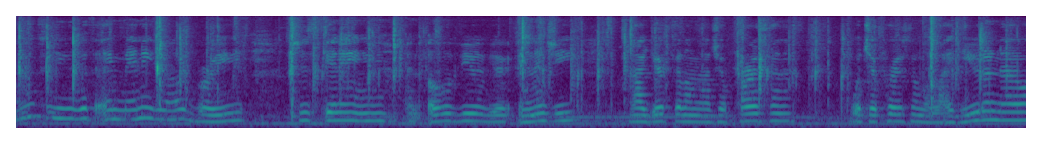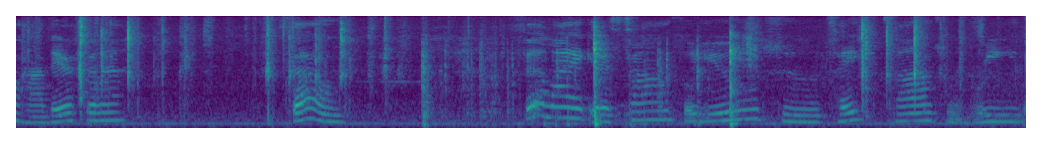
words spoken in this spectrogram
coming to you with a mini love read. Just getting an overview of your energy, how you're feeling about your person, what your person would like you to know, how they're feeling. So, feel like it's time for you to take time to breathe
